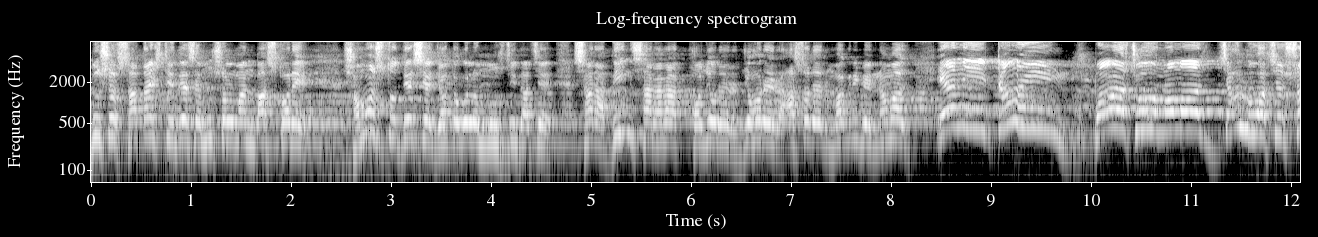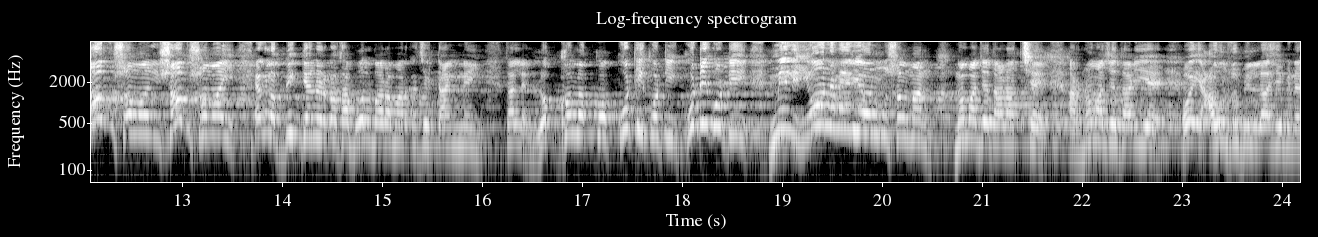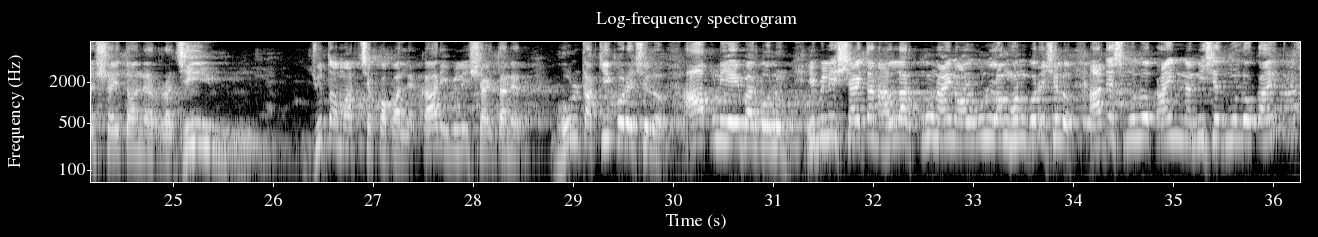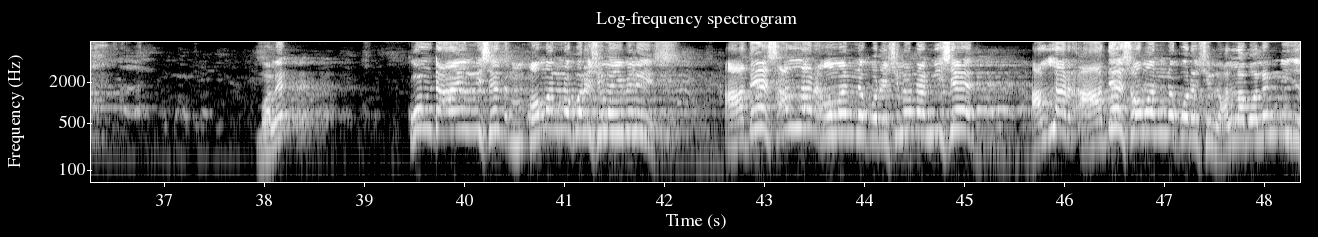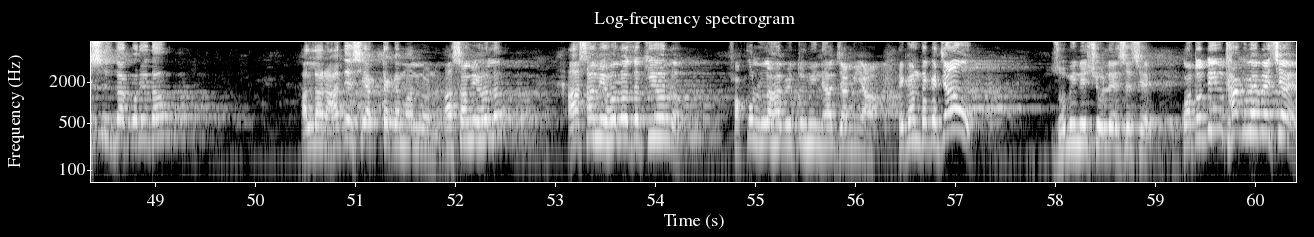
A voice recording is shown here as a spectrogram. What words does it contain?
দুশো সাতাইশটি দেশে মুসলমান বাস করে। সমস্ত দেশে যতগুলো মসজিদ আছে সারা দিন সারা রাত ফজরের, জোহরের, আসরের, মাগরিবের নামাজ এনি টাইম পাঁচও নামাজ চালু আছে, সব সময় সব সময়। এগুলো বিজ্ঞানের কথা বলবার আমার কাছে টাইম নেই। তাহলে লক্ষ লক্ষ, কোটি কোটি কোটি কোটি, মিলিয়ন মিলিয়ন মুসলমান নমাজে দাঁড়াচ্ছে। আর নমাজে দাঁড়িয়ে ওই আউজুবিল্লাহিমিনের শৈতানের রাজিম। জুতা মারছে কপালে। কার ইবলিশ শয়তানের? ভুলটা কি করেছিল? আপনি এইবার বলুন ইবলিশ শয়তান আল্লাহর কোন আইন উল্লঙ্ঘন করেছিল? আদেশমূলক আইন না নিষেধমূলক আইন? বলেন, কোনটা আইন নিষেধ? অমান্য করেছিল ইবলিশ আদেশ আল্লাহর অমান্য করেছিল না নিষেধ? আল্লাহর আদেশ অমান্য করেছিল। আল্লাহ বলেননি যে সিজদা করে দাও। আল্লাহর আদেশ একটাকে মানলো না। আসামি হলো? আসামি হলো তো কি হলো? ফকুল্লাহাবি তুমি না জামিয়া। এখান থেকে যাও। জমিনে চলে এসেছে। কতদিন থাকবে বেঁচে?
